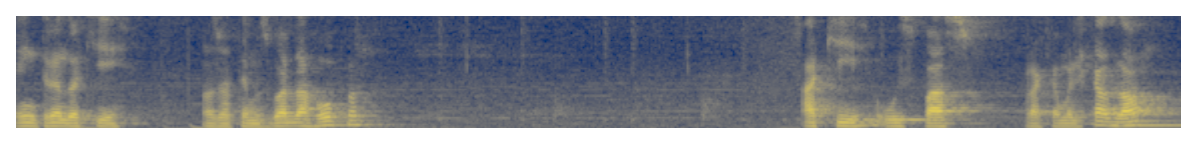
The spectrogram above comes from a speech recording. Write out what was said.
Entrando aqui, nós já temos guarda-roupa. Aqui o espaço para cama de casal,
